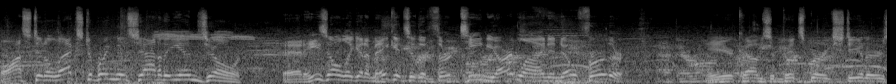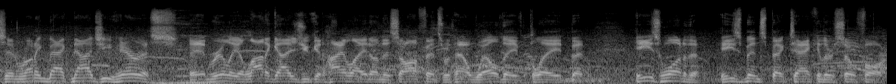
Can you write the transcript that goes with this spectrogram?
Austin elects to bring this out of the end zone. And he's only going to make it to the 13-yard line and no further. Here comes the Pittsburgh Steelers and running back Najee Harris. And really a lot of guys you could highlight on this offense with how well they've played, but he's one of them. He's been spectacular so far.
